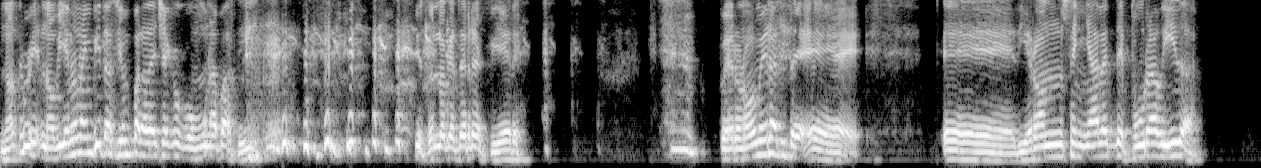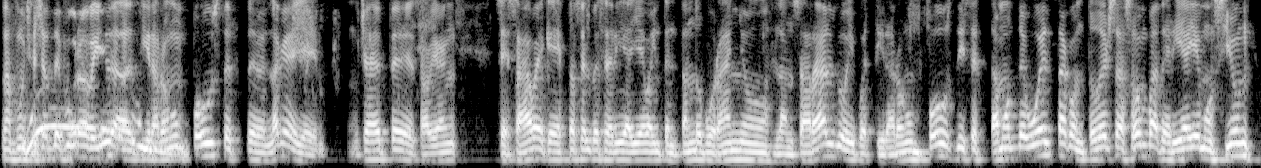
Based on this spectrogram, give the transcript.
Not re- no viene una invitación para leche como una para ti. si eso es lo que te refieres. Pero no, mira, eh, eh, dieron señales de pura vida. Las muchachas de pura vida tiraron un post, este, ¿verdad? Que mucha gente se habían, se sabe que esta cervecería lleva intentando por años lanzar algo y pues tiraron un post, dice, estamos de vuelta con todo el sazón, batería y emoción.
